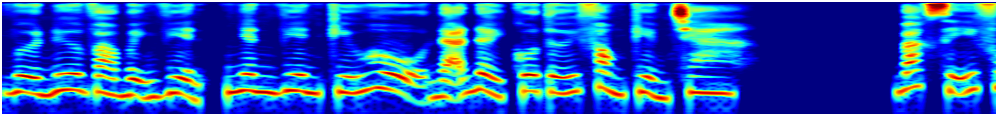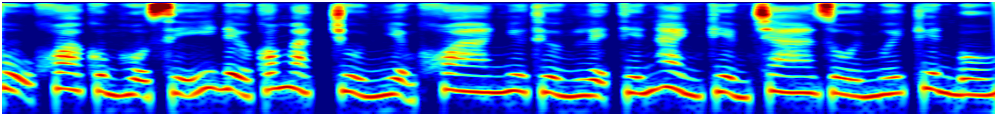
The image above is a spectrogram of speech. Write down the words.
Vừa đưa vào bệnh viện, nhân viên cứu hộ đã đẩy cô tới phòng kiểm tra. Bác sĩ phụ khoa cùng hộ sĩ đều có mặt chủ nhiệm khoa như thường lệ tiến hành kiểm tra rồi mới tuyên bố.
